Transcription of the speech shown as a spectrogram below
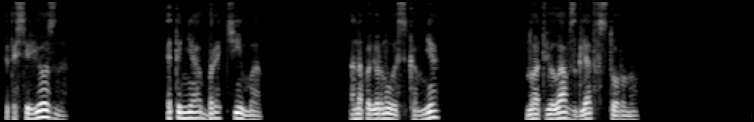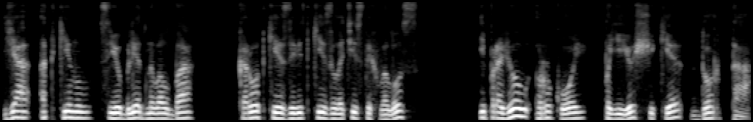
Это серьезно? Это необратимо. Она повернулась ко мне, но отвела взгляд в сторону. Я откинул с ее бледного лба короткие завитки золотистых волос и провел рукой по ее щеке до рта.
